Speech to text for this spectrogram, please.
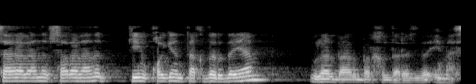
saralanib saralanib keyin qolgan taqdirda ham ular baribir bir xil darajada emas.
